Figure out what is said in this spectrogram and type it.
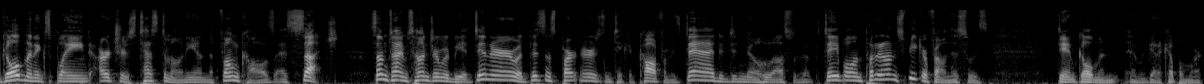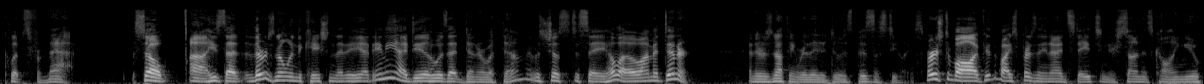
Goldman explained Archer's testimony on the phone calls as such. Sometimes Hunter would be at dinner with business partners and take a call from his dad who didn't know who else was at the table and put it on the speakerphone. This was Dan Goldman, and we got a couple more clips from that. So uh, he said there was no indication that he had any idea who was at dinner with them. It was just to say, hello, I'm at dinner. And there was nothing related to his business dealings. First of all, if you're the vice president of the United States and your son is calling you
